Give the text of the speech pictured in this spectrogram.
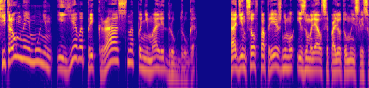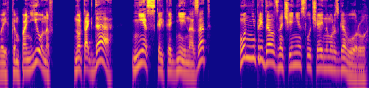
Хитроумные Мунин и Ева прекрасно понимали друг друга. Одинцов по-прежнему изумлялся полету мысли своих компаньонов, но тогда, несколько дней назад, он не придал значения случайному разговору.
